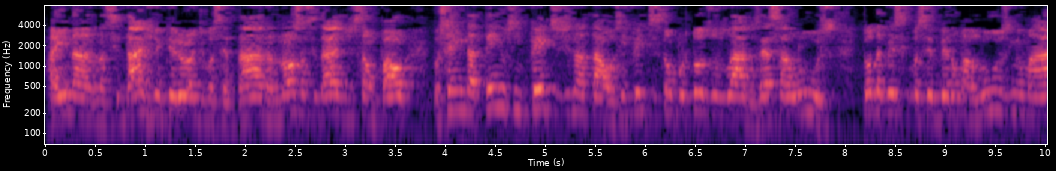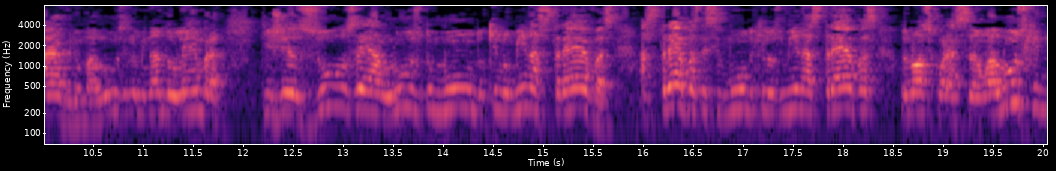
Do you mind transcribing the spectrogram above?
aí na, na cidade do interior onde você está, na nossa cidade de São Paulo, você ainda tem os enfeites de Natal, os enfeites estão por todos os lados, essa luz, Toda vez que você ver uma luz em uma árvore, uma luz iluminando, lembra que Jesus é a luz do mundo, que ilumina as trevas, as trevas desse mundo, que ilumina as trevas do nosso coração. A luz que,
